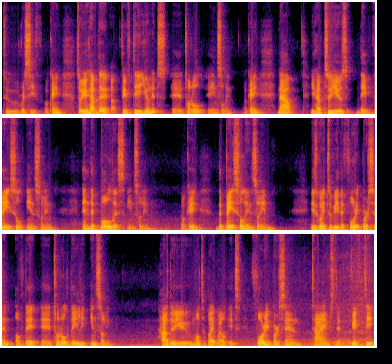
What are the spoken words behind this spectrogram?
to receive. Okay, so you have the 50 units uh, total insulin. Okay, now you have to use the basal insulin and the bolus insulin. Okay, the basal insulin is going to be the 40% of the uh, total daily insulin. How do you multiply? Well, it's 40% times the 50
